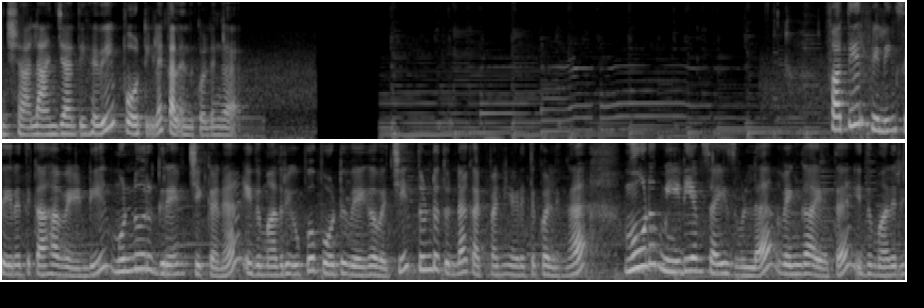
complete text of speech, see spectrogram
இன்ஷால்லா அஞ்சாம் தேதி போட்டியில் கலந்து கொள்ளுங்கள் ஃபத்தீர் ஃபில்லிங் செய்கிறதுக்காக வேண்டி முந்நூறு கிராம் சிக்கனை இது மாதிரி உப்பு போட்டு வேக வச்சு துண்டு துண்டாக கட் பண்ணி எடுத்துக்கொள்ளுங்க. மூணு மீடியம் சைஸ் உள்ள வெங்காயத்தை இது மாதிரி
